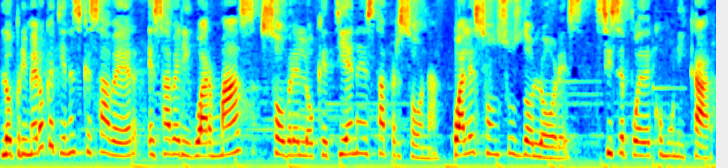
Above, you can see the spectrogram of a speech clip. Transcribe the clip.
Lo primero que tienes que saber es averiguar más sobre lo que tiene esta persona, cuáles son sus dolores, si se puede comunicar,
